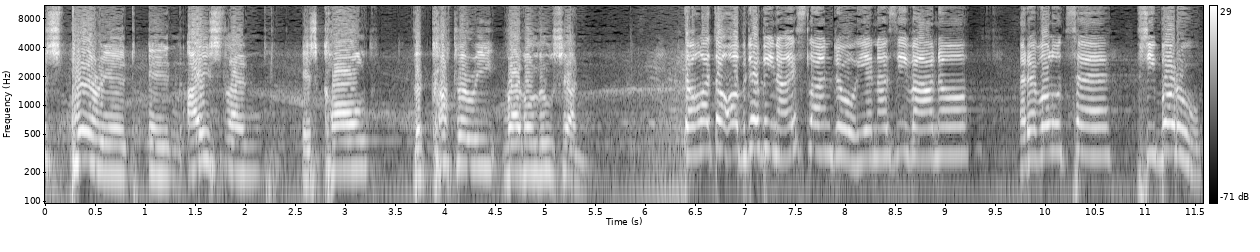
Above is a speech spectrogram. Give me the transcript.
This period in Iceland is called the Cutlery Revolution. Tohleto období na Islandu je nazýváno revoluce příborů.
